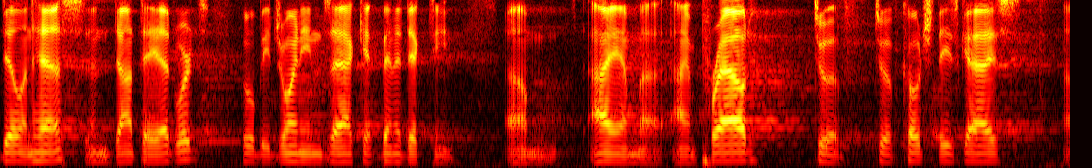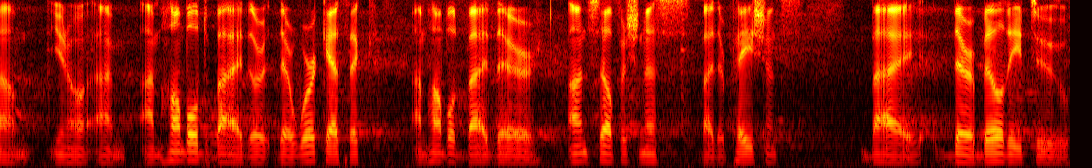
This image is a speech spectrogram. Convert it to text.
Dylan Hess and Dante Edwards, who will be joining Zach at Benedictine. Um, I am uh, I am proud to have to have coached these guys. Um, you know, I'm I'm humbled by their their work ethic. I'm humbled by their unselfishness, by their patience, by their ability to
